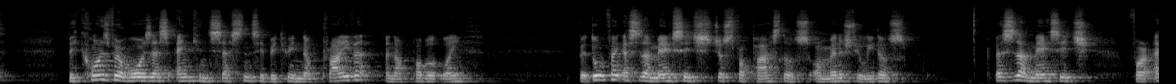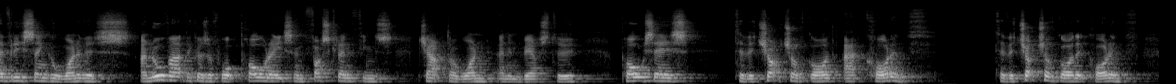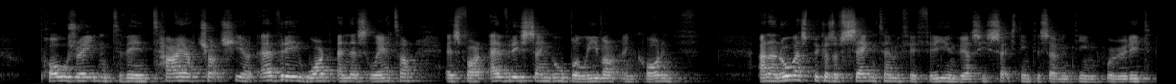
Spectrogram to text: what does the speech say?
because there was this inconsistency between their private and their public life. But don't think this is a message just for pastors or ministry leaders. This is a message for every single one of us. I know that because of what Paul writes in 1 Corinthians chapter 1 and in verse 2. Paul says to the church of God at Corinth, to the church of God at Corinth, Paul's writing to the entire church here. Every word in this letter is for every single believer in Corinth. And I know this because of 2 Timothy 3 in verses 16 to 17, where we read,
